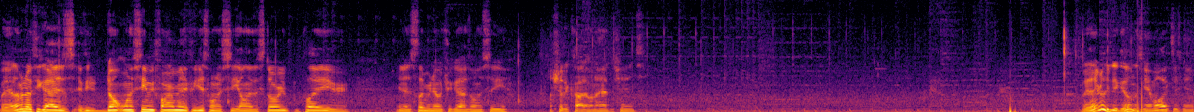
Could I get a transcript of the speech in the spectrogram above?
But yeah, let me know if you guys, if you don't want to see me farming, if you just want to see only the story play, or, you know, just let me know what you guys want to see. I should have caught it when I had the chance. But yeah, they really did good in this game. I like this game.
